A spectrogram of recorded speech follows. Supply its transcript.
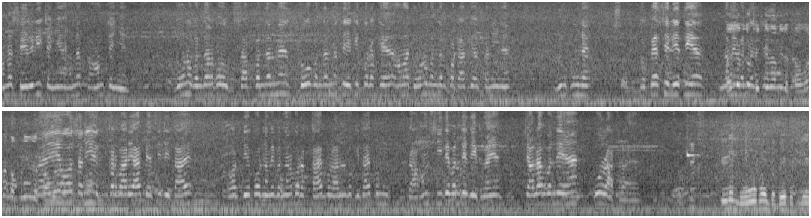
हमें सैलरी चाहिए हमें काम चाहिए। दोनों बंधन को सब बंधन में दो बंधन में से एक एक को रखे हैं। हमारे दोनों बंधन को हटा दिया सनी ने रिंकू ने। तो पैसे लेते हैं नवे तो बंधन ठेकेदार नहीं रखा होगा ना कंपनी नहीं वो सनी करवा रहा है पैसे लेता है। और देखो नवे बंधन को रखता है पुराने को कहता है तुम हम सीधे बंदे देख रहे हैं चालाक बंदे हैं वो रख रहे हैं ਜਿਹੜੇ ਲੋਕ ਨੇ ਦੱਬੇ ਕੁਚਲੇ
